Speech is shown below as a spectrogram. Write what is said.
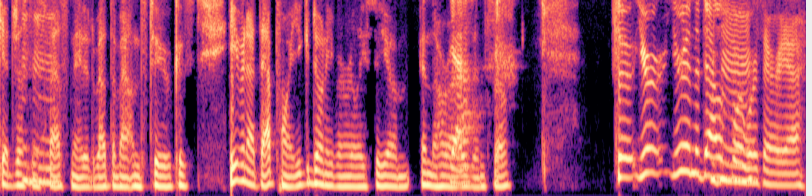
get just mm-hmm. as fascinated about the mountains too, because even at that point, you don't even really see them in the horizon. Yeah. So. So you're you're in the Dallas Fort mm-hmm. Worth area.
